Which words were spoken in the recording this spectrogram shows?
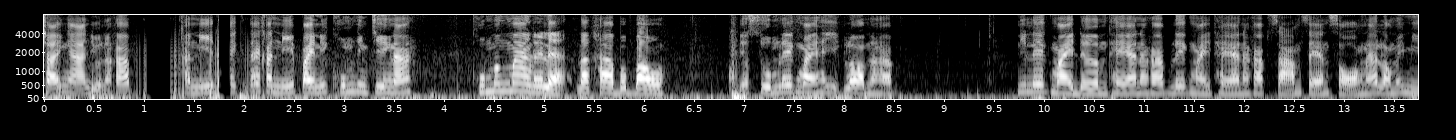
ใช้งานอยู่นะครับ คันนี้ได้ได้คันนี้ไปนี่คุ้มจริง ๆ นะ คุ้มมากๆเลยแหละ ราคาเบาๆ เดี๋ยวซูมเลขไม้ให้อีกรอบนะครับ นี่เลขไม้เดิมแท้นะครับ เลขไม้แท้นะครับสามแสนสองนะ เราไม่มี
